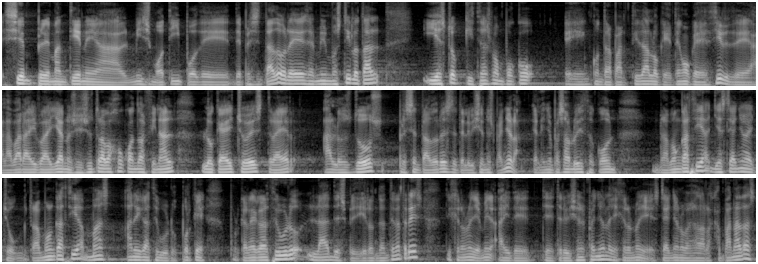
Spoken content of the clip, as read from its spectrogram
siempre mantiene al mismo tipo de, presentadores, el mismo estilo tal, y esto quizás va un poco en contrapartida a lo que tengo que decir de alabar a Iba Llanos y su trabajo cuando al final lo que ha hecho es traer a los dos presentadores de televisión española. El año pasado lo hizo con Ramón García y este año ha hecho Ramón García más Ane Garciburu. ¿Por qué? Porque Ane Garciburu la despidieron de Antena 3, dijeron, oye, mira, hay de, televisión española, dijeron, oye, este año no vas a dar las campanadas,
